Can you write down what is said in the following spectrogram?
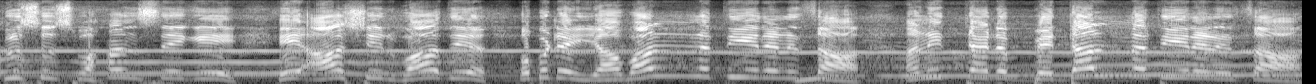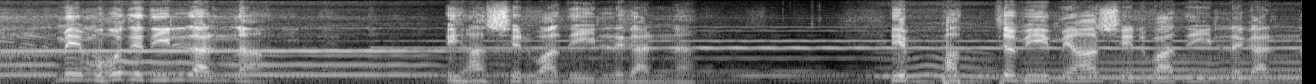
කෘසුස් වහන්සේගේ ඒ ආශිර්වාදය ඔබට යවන්න තියෙන නිසා. අනිත් අයට බෙදන්න තියෙන නිසා. මේ මොහොතේ ඉල්ලන්න. ඒ ආශිර්වාදය ඉල්ල ගන්න. ඒ බද්ධවීමේ ආශිර්වාදය ඉල්ල ගන්න.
